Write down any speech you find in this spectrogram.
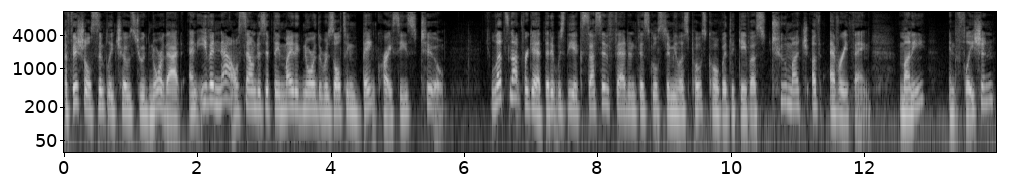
Officials simply chose to ignore that, and even now sound as if they might ignore the resulting bank crises, too. Let's not forget that it was the excessive Fed and fiscal stimulus post COVID that gave us too much of everything money, inflation,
